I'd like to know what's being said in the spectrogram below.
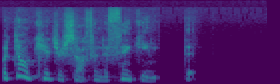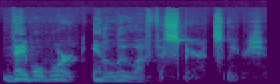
But don't kid yourself into thinking that they will work in lieu of the Spirit's leadership.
